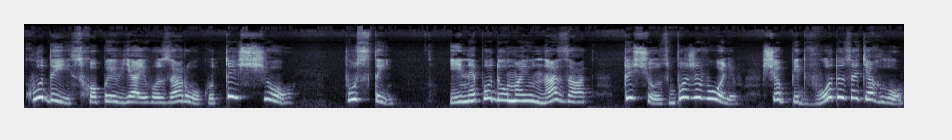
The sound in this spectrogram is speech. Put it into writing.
Куди? схопив я його за руку. Ти що? Пусти. І не подумаю назад. Ти що, збожеволів, щоб під воду затягло?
